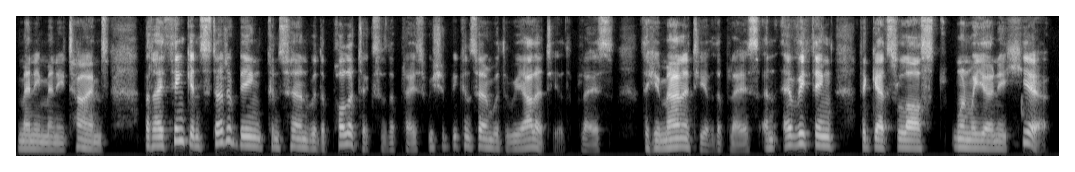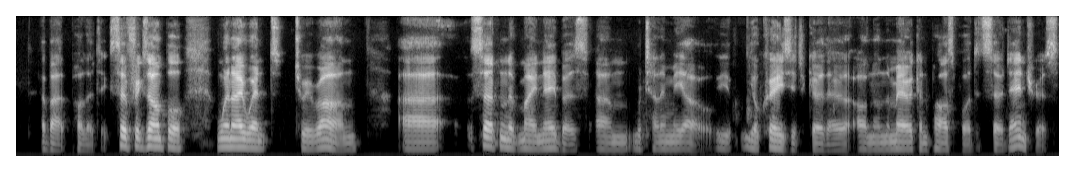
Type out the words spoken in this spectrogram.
many, many times. But I think instead of being concerned with the politics of the place, we should be concerned with the reality of the place, the humanity of the place, and everything that gets lost when we only hear about politics. So, for example, when I went to Iran, uh, certain of my neighbors um, were telling me, "Oh, you, are crazy to go there on an American passport. It's so dangerous."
